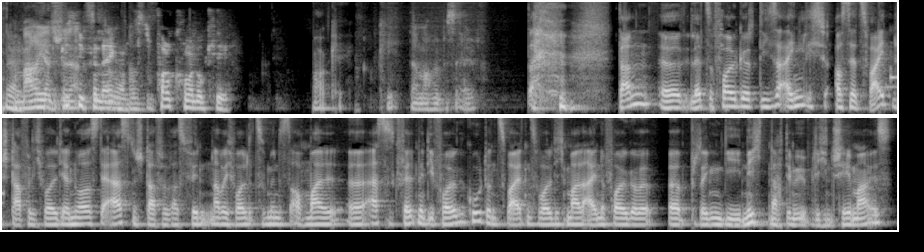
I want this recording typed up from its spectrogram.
Schnell. Mario Ein bisschen verlängern, das ist vollkommen okay. Okay. Okay, dann machen wir bis elf. Dann äh, letzte Folge, diese eigentlich aus der zweiten Staffel. Ich wollte ja nur aus der ersten Staffel was finden, aber ich wollte zumindest auch mal, äh, erstens gefällt mir die Folge gut und zweitens wollte ich mal eine Folge äh, bringen, die nicht nach dem üblichen Schema ist.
